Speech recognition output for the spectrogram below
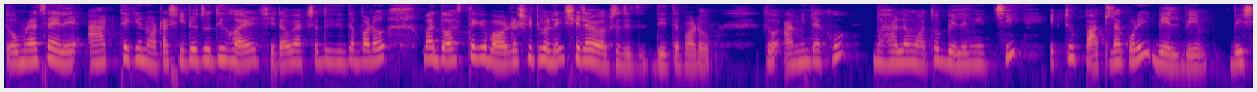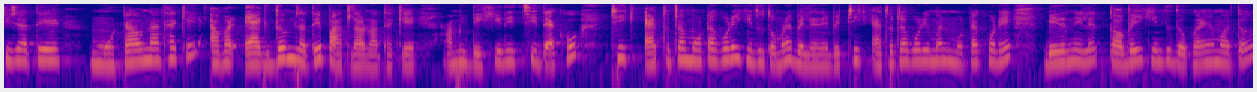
তোমরা চাইলে আট থেকে নটা সিটও যদি হয়, সেটাও একসাথে দিতে পারো, বা দশ থেকে বারোটা সিট হলে সেটাও একসাথে দিতে- পারো। তো আমি দেখো ভালো মতো বেলে নিচ্ছি, একটু পাতলা করেই বেলবে। বেশি যাতে মোটাও না থাকে, আবার একদম যাতে পাতলাও না থাকে। আমি দেখিয়ে দিচ্ছি, দেখো ঠিক এতটা মোটা করেই কিন্তু তোমরা বেলে নেবে। ঠিক এতটা পরিমাণ মোটা করে বেলে নিলে তবেই কিন্তু দোকানের মতো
